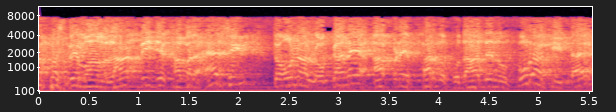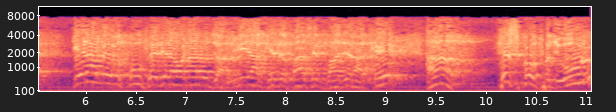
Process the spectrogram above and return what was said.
آپس کے معاملات کی جی خبر ہے سی، تو انہوں لوگوں نے اپنے فرد خدا دے نو پورا کیتا ہے۔ کہڑا بے وقوف ہے جا انہوں جانوی آخے تو فاسق فاجر آخے ہاں فسق و فجور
